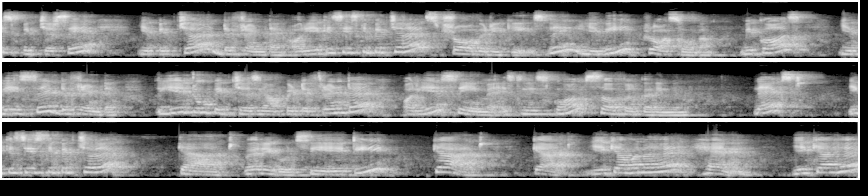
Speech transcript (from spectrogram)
इस पिक्चर से ये पिक्चर डिफरेंट है। और ये किस चीज़ की पिक्चर है? स्ट्रॉबेरी की। इसलिए ये भी क्रॉस होगा। बिकॉज़ ये भी इससे डिफरेंट है। तो ये टू पिक्चर्स यहाँ पे डिफरेंट है और ये सेम है। इसलिए इसको हम सर्कल करेंगे। नेक्स्ट ये किस चीज़ की पिक्चर है? Cat very good C A T cat cat ये क्या बना है? हैन ये क्या है?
